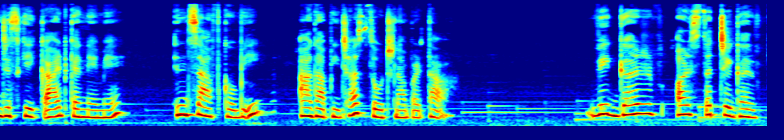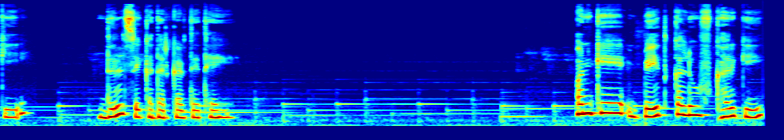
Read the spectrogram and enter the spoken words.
जिसकी काट करने में इंसाफ को भी आगा पीछा सोचना पड़ता। वे गर्व और सच्चे गर्व की दिल से कदर करते थे। उनके बेतकलूफ घर की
